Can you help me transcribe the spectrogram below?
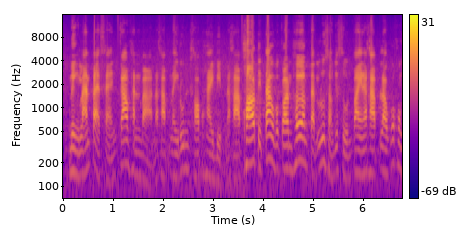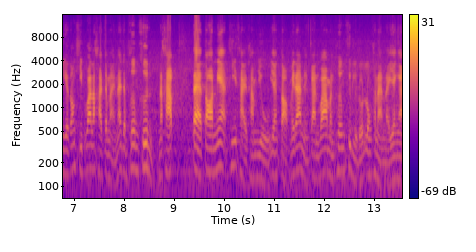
1 8 9 0 0 0 บาทนะครับในรุ่นท็อปไฮบริดนะครับพอติดตั้งอุปกรณ์เพิ่มตัดรุ่น 2.0 ไปนะครับเราก็คงจะต้องคิดว่าราคาจำหน่ายน่าจะเพิ่มขึ้นนะครับแต่ตอนเนี้ยที่ถ่ายทำอยู่ยังตอบไม่ได้เหมือนกันว่ามันเพิ่มขึ้นหรือลดลงขนาดไหนยังไง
